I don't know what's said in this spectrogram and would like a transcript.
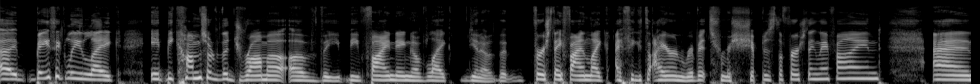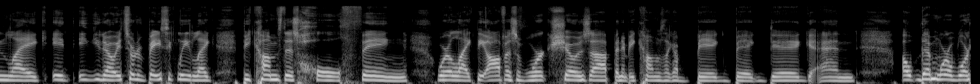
Uh, basically, like it becomes sort of the drama of the the finding of like you know the first they find like I think it's iron rivets from a ship is the first thing they find, and like it, it you know it sort of basically like becomes this whole thing where like the Office of Work shows up and it becomes like a big big dig. And oh, then World War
